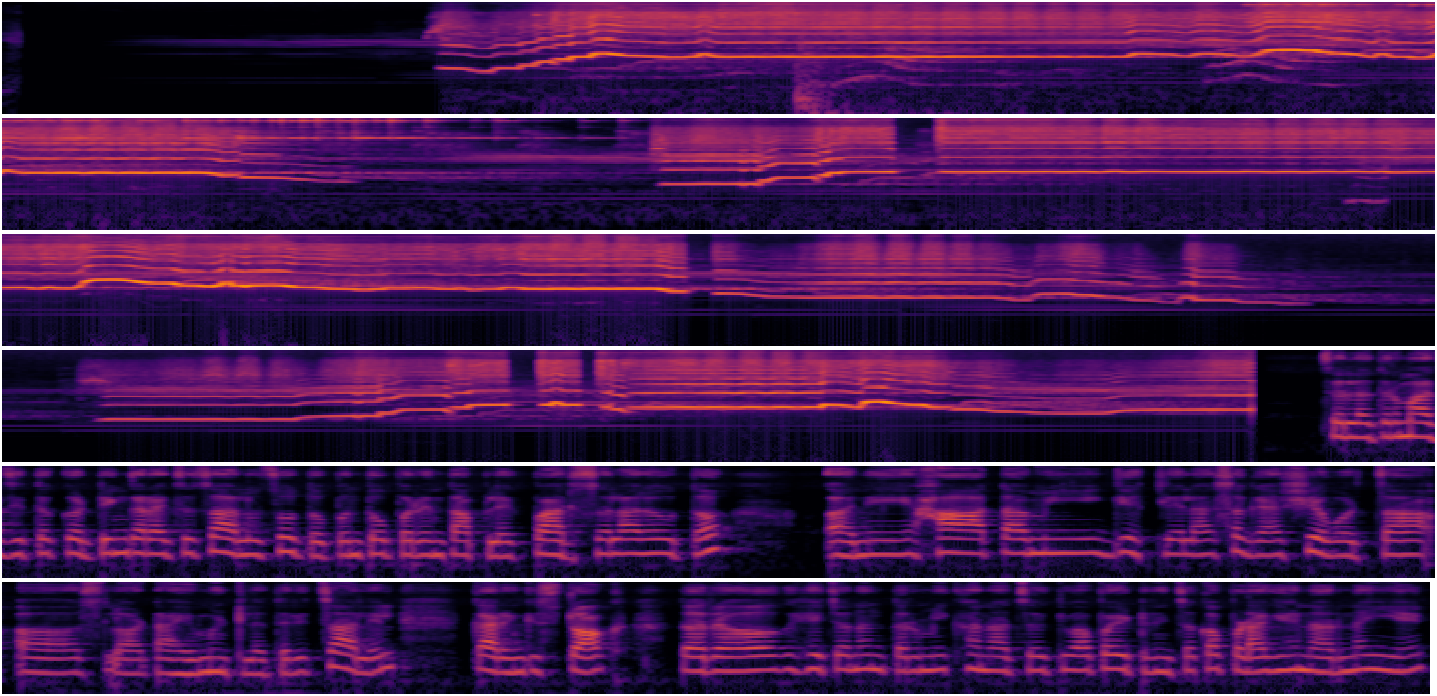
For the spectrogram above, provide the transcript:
चला तर माझी तर कटिंग करायचं चालूच होतं पण तोपर्यंत आपलं एक पार्सल आलं होतं. आणि हा आता मी घेतलेला सगळ्यात शेवटचा स्लॉट आहे म्हटलं तरी चालेल. कारण की स्टॉक तर ह्याच्यानंतर मी खणाचं किंवा पैठणीचा कपडा घेणार नाही आहे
